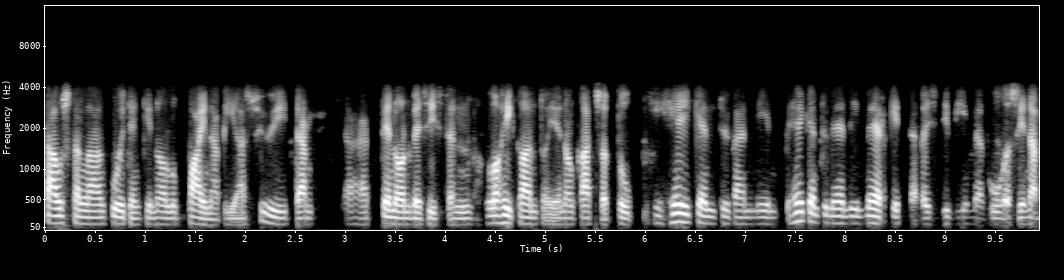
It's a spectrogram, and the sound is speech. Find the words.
taustalla on kuitenkin ollut painavia syitä. Tenon vesistön lohikantojen on katsottu heikentyvän niin, heikentyneen niin merkittävästi viime vuosina,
